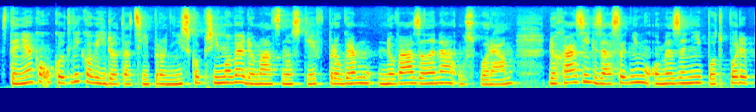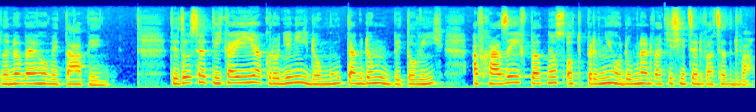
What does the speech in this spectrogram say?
Stejně jako u kotlíkových dotací pro nízkopříjmové domácnosti v programu Nová zelená úsporám dochází k zásadnímu omezení podpory plynového vytápění. Tyto se týkají jak rodinných domů, tak domů bytových a vcházejí v platnost od 1. dubna 2022.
